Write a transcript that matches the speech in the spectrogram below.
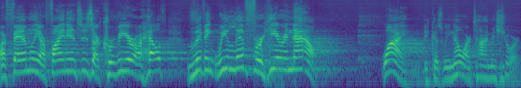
our family, our finances, our career, our health, living. We live for here and now. Why? Because we know our time is short.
